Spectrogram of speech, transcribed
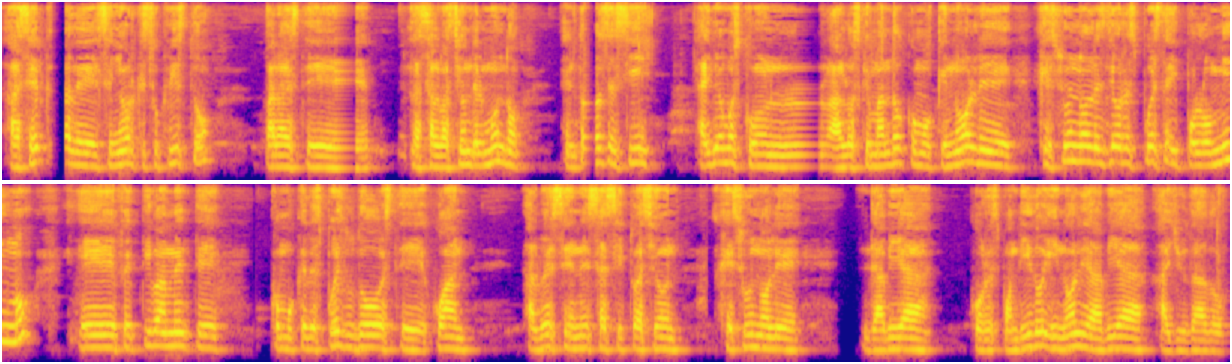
acerca del Señor Jesucristo para este la salvación del mundo. Entonces sí, ahí vemos con a los que mandó como que no le, Jesús no les dio respuesta y por lo mismo, eh, efectivamente, como que después dudó este Juan al verse en esa situación, Jesús no le, le había correspondido y no le había ayudado.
